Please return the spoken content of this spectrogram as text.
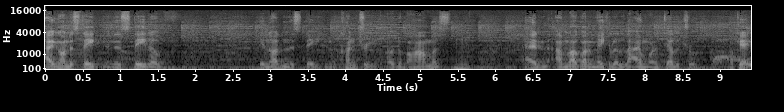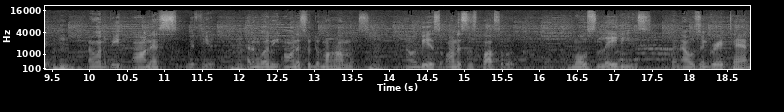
I'm gonna state in the state of in not in the state, in the country of the Bahamas. Mm-hmm. And I'm not gonna make it a lie, I'm gonna tell the truth. Okay? Mm-hmm. I'm gonna be honest with you. Mm-hmm. And I'm gonna be honest with the Bahamas. I'm gonna be as honest as possible. Most ladies, when I was in grade 10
